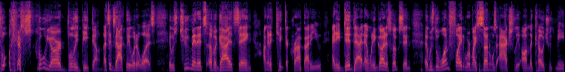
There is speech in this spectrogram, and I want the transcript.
a schoolyard bully beatdown. That's exactly what it was. It was two minutes of a guy saying, I'm going to kick the crap out of you. And he did that. And when he got his hooks in, it was the one fight where my son was actually on the couch with me.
